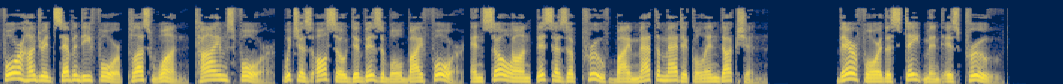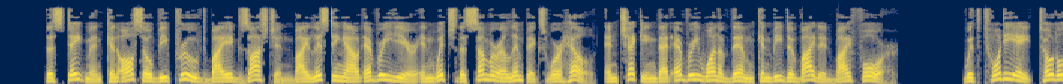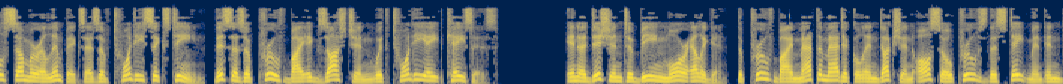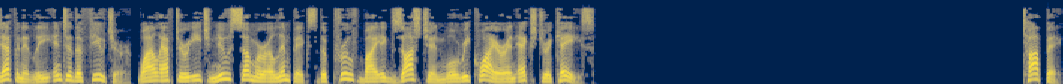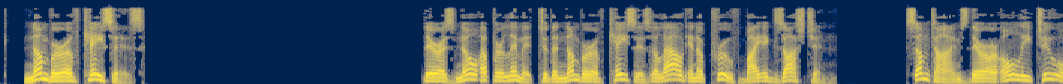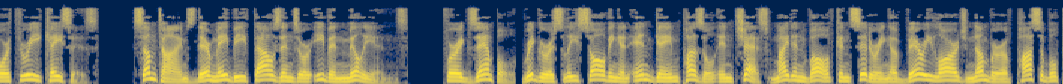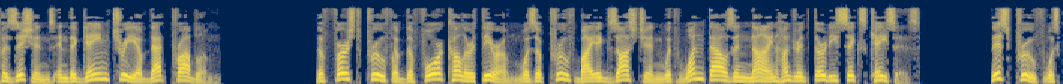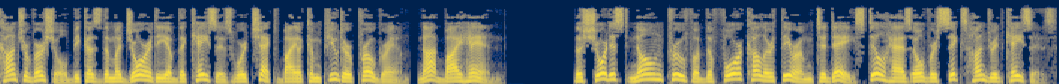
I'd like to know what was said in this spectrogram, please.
474 plus 1 times 4, which is also divisible by 4, and so on this is a proof by mathematical induction. Therefore the statement is proved. The statement can also be proved by exhaustion by listing out every year in which the Summer Olympics were held, and checking that every one of them can be divided by 4. With 28 total Summer Olympics as of 2016, this is a proof by exhaustion with 28 cases. In addition to being more elegant, the proof by mathematical induction also proves the statement indefinitely into the future, while after each new Summer Olympics the proof by exhaustion will require an extra case. Number of cases There is no upper limit to the number of cases allowed in a proof by exhaustion. Sometimes there are only two or three cases. Sometimes there may be thousands or even millions. For example, rigorously solving an endgame puzzle in chess might involve considering a very large number of possible positions in the game tree of that problem. The first proof of the four-color theorem was a proof by exhaustion with 1,936 cases. This proof was controversial because the majority of the cases were checked by a computer program, not by hand. The shortest known proof of the four-color theorem today still has over 600 cases.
